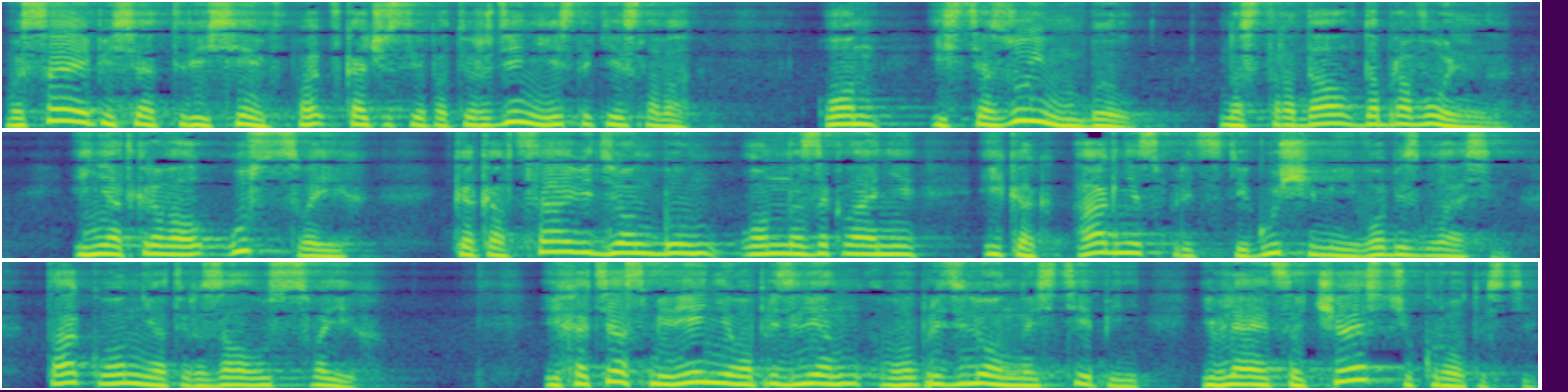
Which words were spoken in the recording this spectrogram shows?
в Исаии 53.7 в качестве подтверждения есть такие слова. Он истязуем был, но страдал добровольно, и не открывал уст своих, как овца веден был он на заклание, и как агнец пред стригущими его безгласен. Так он не отверзал уст своих. И хотя смирение в, определен, в определенной степени является частью кротости,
